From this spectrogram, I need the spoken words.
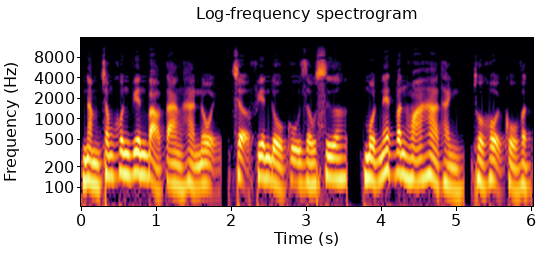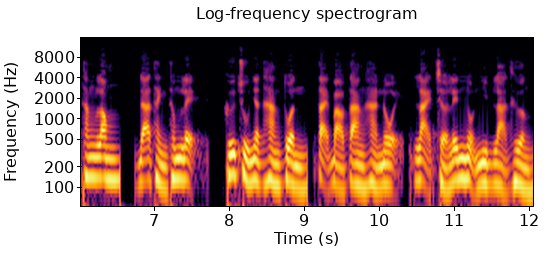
Nằm trong khuôn viên bảo tàng Hà Nội, chợ phiên đồ cụ dấu xưa, một nét văn hóa Hà Thành, thuộc hội cổ vật Thăng Long, đã thành thông lệ, cứ chủ nhật hàng tuần, tại Bảo tàng Hà Nội, lại trở lên nhộn nhịp lạ thường,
